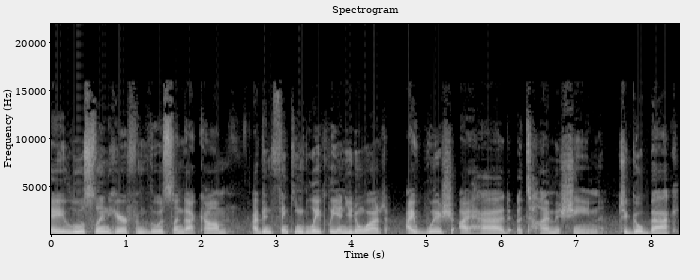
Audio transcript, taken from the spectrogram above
Hey, Lewis Lin here from lewislin.com. I've been thinking lately, and you know what? I wish I had a time machine to go back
